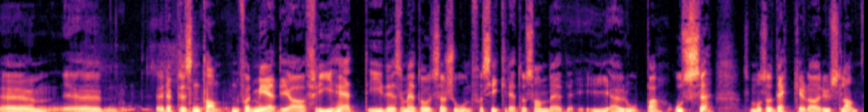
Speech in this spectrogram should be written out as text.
Eh, eh, representanten for mediefrihet i det som heter Organisasjonen for sikkerhet og samarbeid i Europa, OSSE, som også dekker da Russland,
